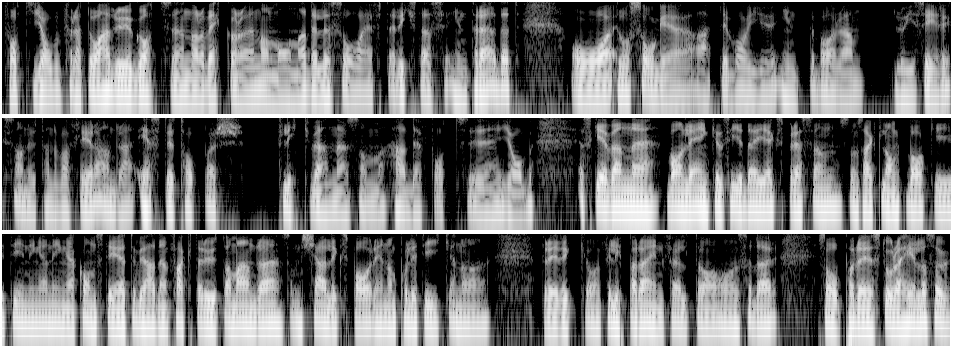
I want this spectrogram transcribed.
fått jobb, för att då hade det ju gått några veckor, eller någon månad eller så efter riksdagsinträdet. Och då såg jag att det var ju inte bara Louise Eriksson, utan det var flera andra SD-toppars flickvänner som hade fått eh, jobb. Jag skrev en eh, vanlig enkelsida i Expressen, som sagt långt bak i tidningen, inga konstigheter. Vi hade en faktaruta om andra som kärlekspar inom politiken och Fredrik och Filippa Reinfeldt och, och sådär. Så på det stora hela så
